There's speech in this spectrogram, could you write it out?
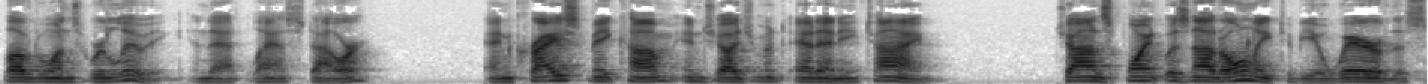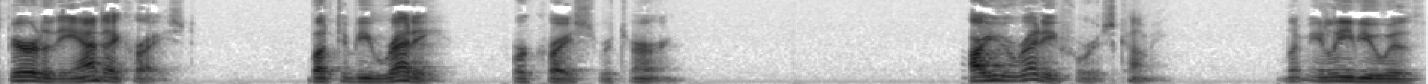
Loved ones were living in that last hour, and Christ may come in judgment at any time. John's point was not only to be aware of the spirit of the Antichrist, but to be ready for Christ's return. Are you ready for his coming? Let me leave you with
